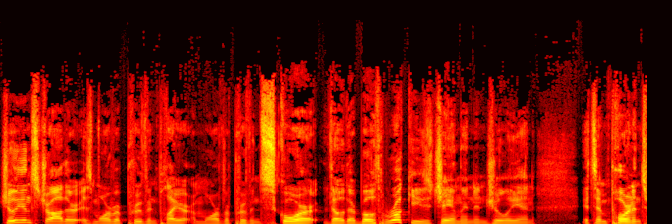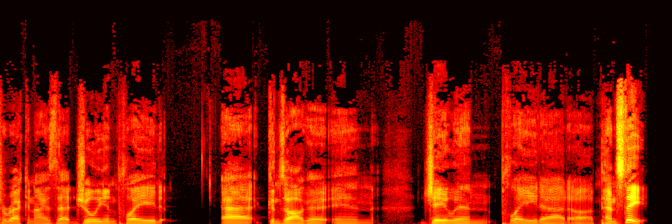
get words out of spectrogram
Julian Strawther is more of a proven player and more of a proven scorer, though they're both rookies, Jalen and Julian. It's important to recognize that Julian played at Gonzaga and Jalen played at uh, Penn State.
